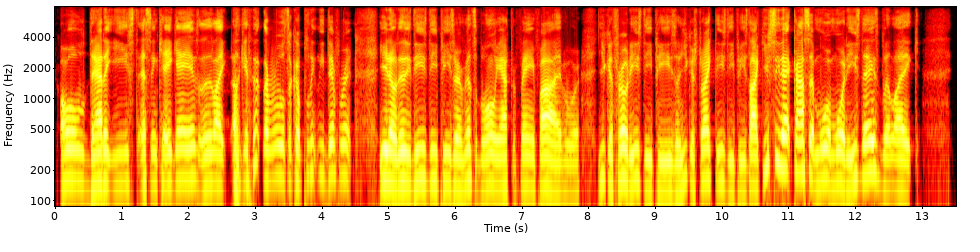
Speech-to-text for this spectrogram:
old Data East SNK games, and they're like, okay, the rules are completely different. You know, these, these DPs are invincible only after frame 5, or you can throw these DPs, or you can strike these DPs. Like, you see that concept more and more these days, but like,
